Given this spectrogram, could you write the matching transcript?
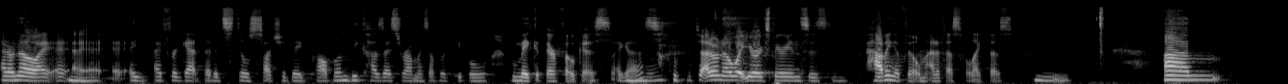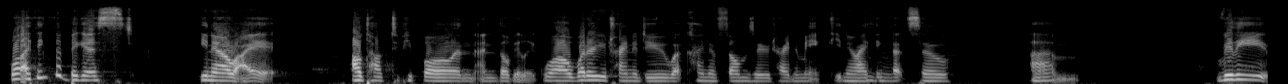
I don't know. I, mm. I, I, I forget that it's still such a big problem because I surround myself with people who make it their focus. I guess. Mm-hmm. so I don't know what your experience is having a film at a festival like this. Mm. Um, well, I think the biggest, you know, I I'll talk to people and and they'll be like, "Well, what are you trying to do? What kind of films are you trying to make?" You know, I mm-hmm. think that's so um really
